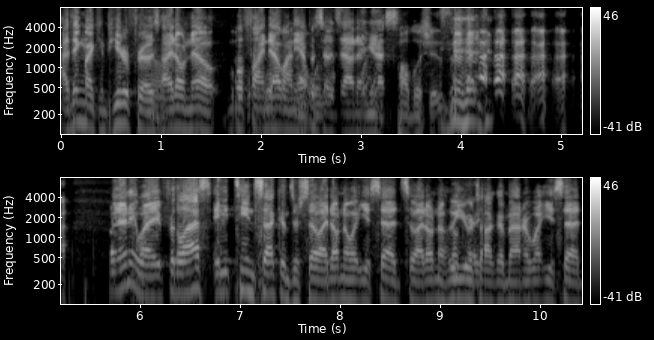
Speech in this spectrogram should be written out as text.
I think my computer froze. Oh. I don't know. We'll find We'll out when the find episode's this- out, I when it guess. Publishes. But anyway, for the last 18 seconds or so, I don't know what you said, so I don't know who you were talking about or what you said.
